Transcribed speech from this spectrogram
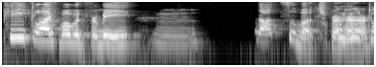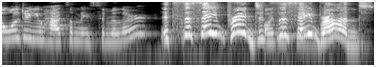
peak life moment for me. Hmm. Not so much for Oh, her. you told her you had something similar. it's the same print. It's Oh, the the same same. brand.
